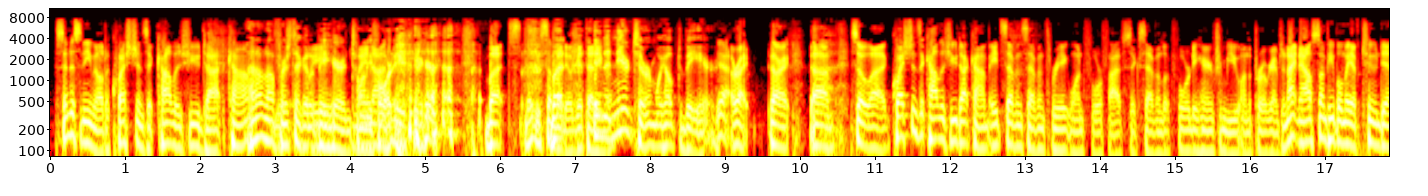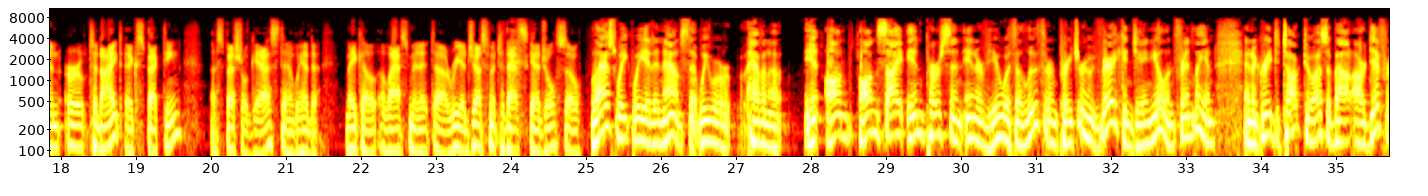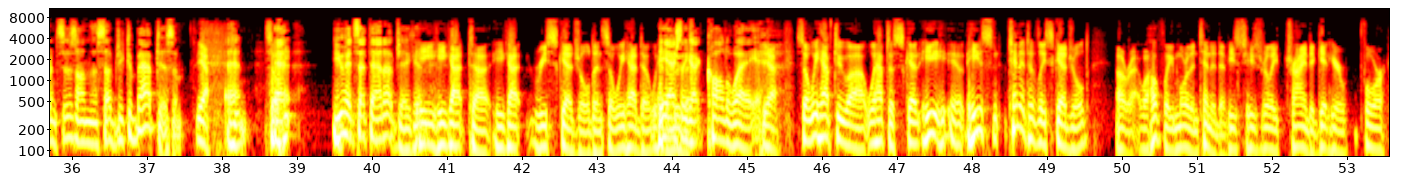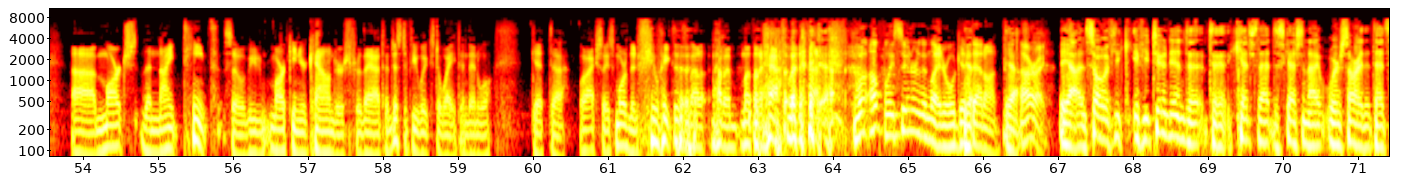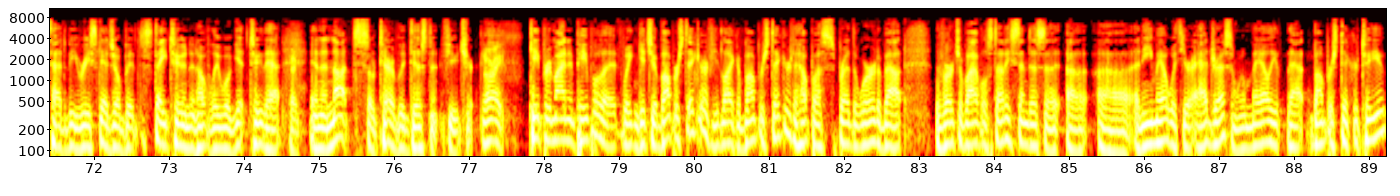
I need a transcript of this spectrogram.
Send us an email to questions at collegeview.com. I don't know if we're still going to be here in 2040, here, but maybe somebody but will get that in email. the near term, we hope to be here. Yeah, all right. All right. Um, so uh, questions at collegeview.com, 877-381-4567. Look forward to hearing from you on the program tonight. Now, some people may have tuned in early tonight expecting a special guest, and we had to make a, a last-minute uh, readjustment to that schedule. So, Last week we had announced that we were having a in, on on site in person interview with a Lutheran preacher who's very congenial and friendly and and agreed to talk to us about our differences on the subject of baptism. yeah, And So and you had set that up, Jacob. he he got uh, he got rescheduled, and so we had to. We had He to actually got called away. Yeah. So we have to uh, we have to schedule. He he's tentatively scheduled. All right. Well, hopefully more than tentative. He's he's really trying to get here for uh, March the 19th. So be marking your calendars for that. And just a few weeks to wait, and then we'll get. Uh, well, actually, it's more than a few weeks. It's about about a month and a half. But uh, well, hopefully sooner than later we'll get Yeah. that on. Yeah. All right. Yeah, and so if you if you tuned in to to catch that discussion, I we're sorry that that's had to be rescheduled, but stay tuned and hopefully we'll get to that Okay. in a not so terribly distant future. All right. Keep reminding people that we can get you a bumper sticker if you'd like a bumper sticker to help us spread the word about the virtual Bible study. Send us a, a, a an email with your address, and we'll mail you that bumper sticker to you.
